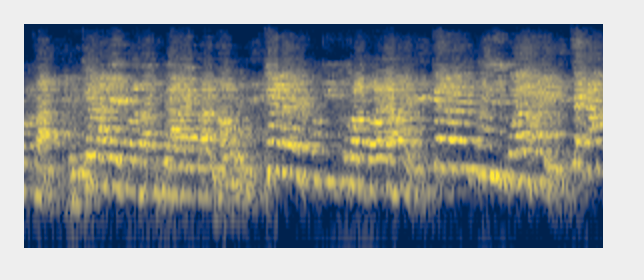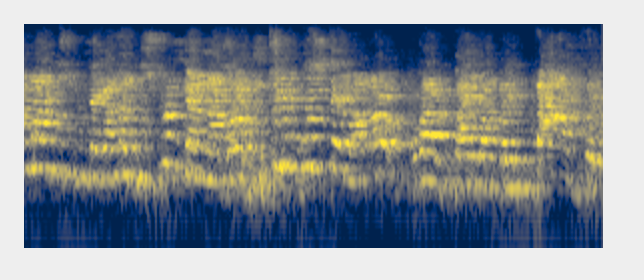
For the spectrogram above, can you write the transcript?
কথা কেরালের কথা তুমি আরেকবার ভাবো কেরালের প্রতি তোমার দয়া হয় একবার পাইকাম্বারি পাঁচ করে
